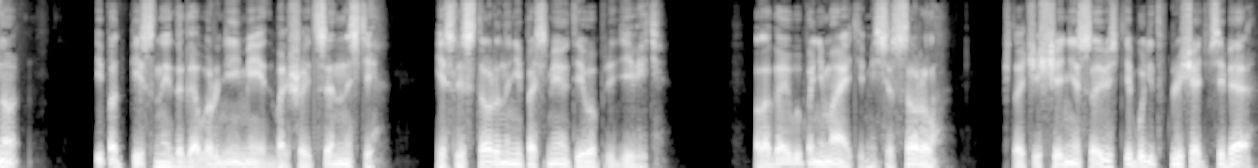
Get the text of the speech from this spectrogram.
Но и подписанный договор не имеет большой ценности, если стороны не посмеют его предъявить. Полагаю, вы понимаете, миссис Соррелл, что очищение совести будет включать в себя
